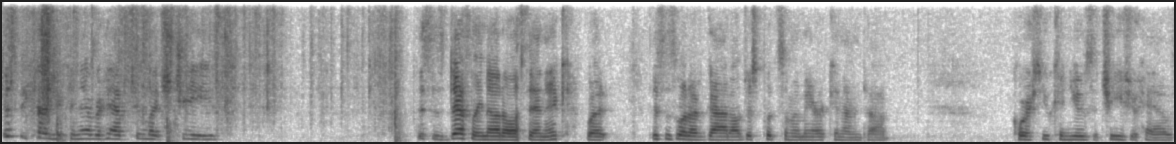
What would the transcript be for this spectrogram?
just because you can never have too much cheese, this is definitely not authentic, but this is what I've got. I'll just put some American on top. Of course, you can use the cheese you have.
